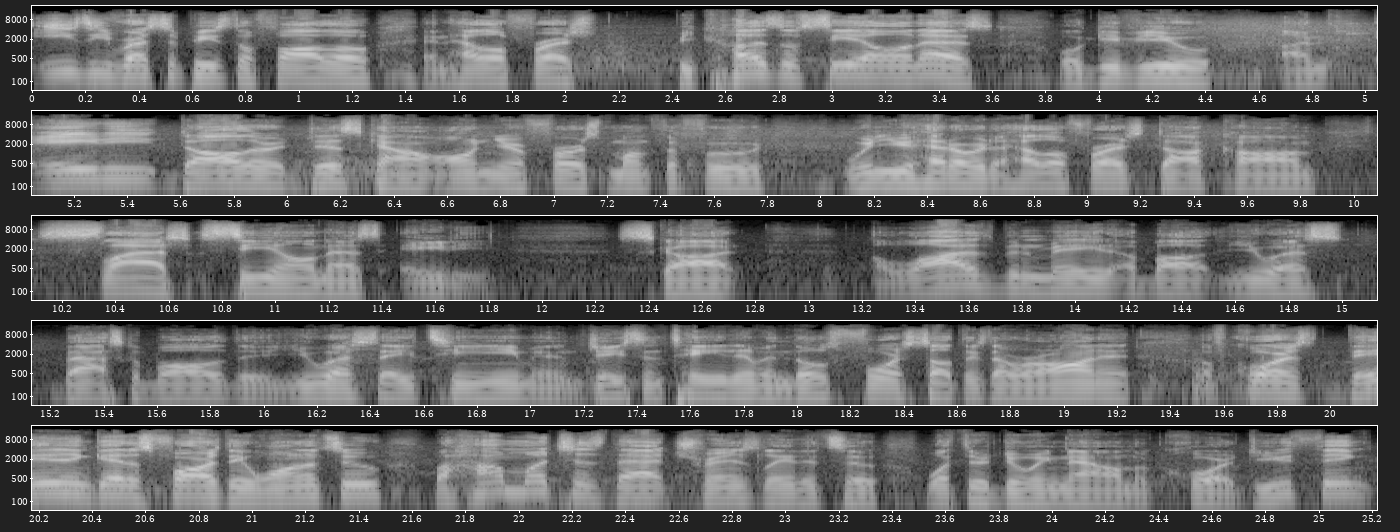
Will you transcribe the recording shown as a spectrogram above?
easy recipes to follow, and HelloFresh, because of CLNS, will give you an $80 discount on your first month of food when you head over to HelloFresh.com slash CLNS80. Scott, a lot has been made about U.S basketball, the USA team, and Jayson Tatum and those four Celtics that were on it. Of course, they didn't get as far as they wanted to, but how much has that translated to what they're doing now on the court? Do you think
